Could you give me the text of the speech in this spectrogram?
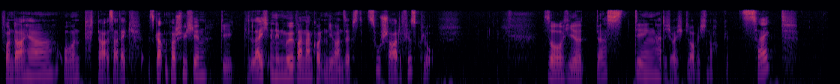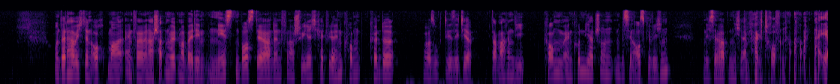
Von daher, und da ist er weg. Es gab ein paar Schüchchen, die gleich in den Müll wandern konnten, die waren selbst zu schade fürs Klo. So, hier das Ding hatte ich euch, glaube ich, noch gezeigt. Und dann habe ich dann auch mal einfach in der Schattenwelt mal bei dem nächsten Boss, der dann von der Schwierigkeit wieder hinkommen könnte, versucht. Ihr seht ja, da machen die kaum, ein Kundi hat schon ein bisschen ausgewichen. Und ich selber habe nicht einmal getroffen. Aber naja,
